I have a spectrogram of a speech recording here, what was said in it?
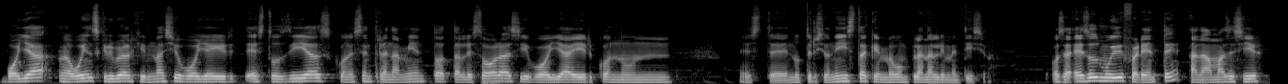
voy a, me voy a inscribir al gimnasio, voy a ir estos días con ese entrenamiento a tales horas y voy a ir con un este, nutricionista que me haga un plan alimenticio. O sea, eso es muy diferente a nada más decir,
